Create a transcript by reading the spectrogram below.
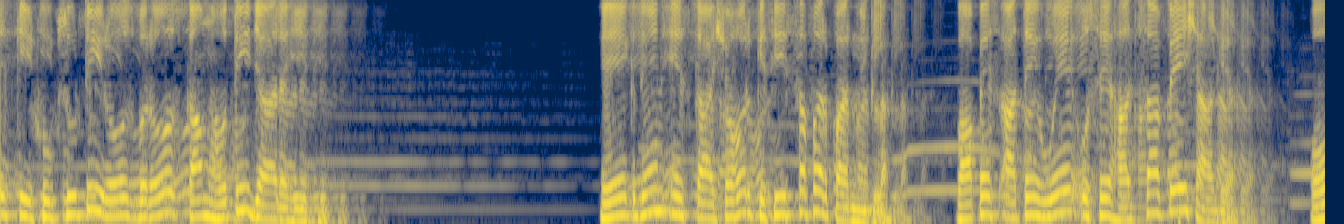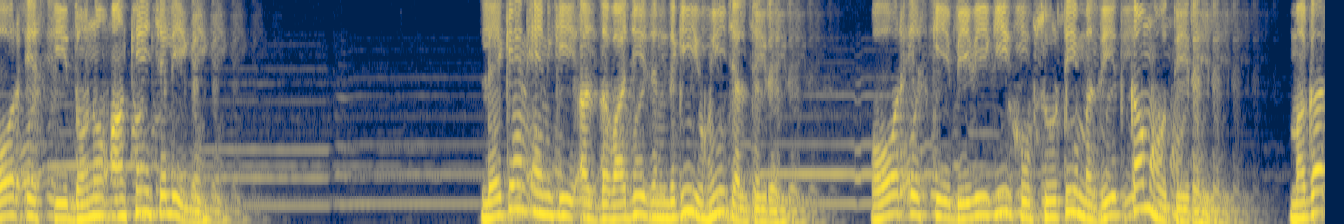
इसकी खूबसूरती रोज बरोज कम होती जा रही थी। एक दिन इसका शोहर किसी सफ़र पर निकला। वापस आते हुए उसे हादसा पेश आ गया और इसकी दोनों आँखें चली गईं। लेकिन इनकी अजदवाजी ज़िंदगी यूँ ही चलती रही और इसकी बीवी की खूबसूरती मजीद कम होती रही। मगर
